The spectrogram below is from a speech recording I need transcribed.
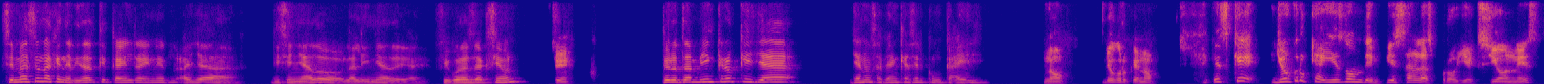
se me hace una genialidad que Kyle Rayner haya diseñado la línea de figuras de acción, sí. pero también creo que ya, ya no sabían qué hacer con Kyle. No, yo creo que no. Es que yo creo que ahí es donde empiezan las proyecciones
